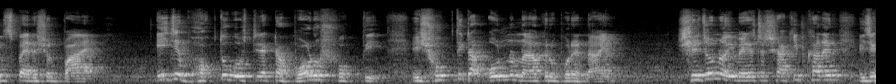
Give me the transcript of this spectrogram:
ইন্সপাইরেশন পায়। এই যে ভক্ত গোষ্ঠীর একটা বড় শক্তি, এই শক্তিটা অন্য নায়কের উপরে নাই। সেজন্যই মেগাস্টার শাকিব খানের এই যে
